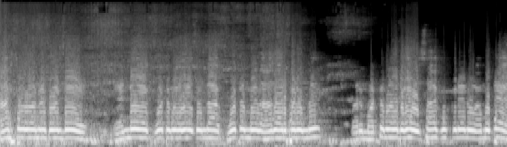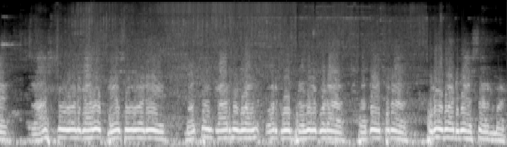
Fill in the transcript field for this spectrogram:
రాష్ట్రంలో ఉన్నటువంటి ఎన్డీఏ కూటమి ఏదైతుందో ఆ కూటమి మీద ఆధారపడి ఉంది. మరి మొట్టమొదటిగా విశాఖ ఉక్కుని అమ్మితే రాష్ట్రంలోని కాదు దేశంలోని మొత్తం కార్మిక వర్గం ప్రజలు కూడా పెద్ద ఎత్తున తిరుగుబాటు చేస్తారనమాట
